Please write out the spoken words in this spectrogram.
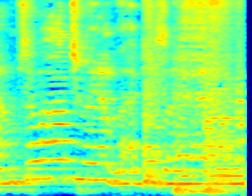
I'm so hard to handle like this I am.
